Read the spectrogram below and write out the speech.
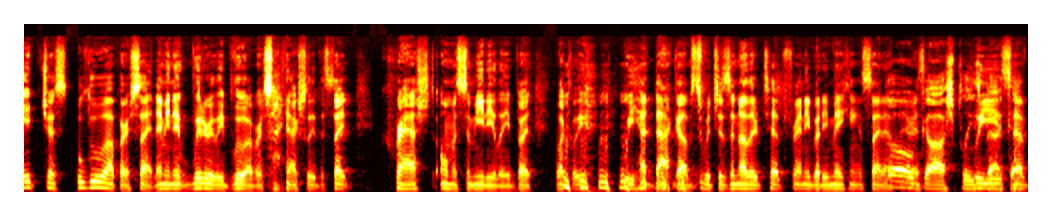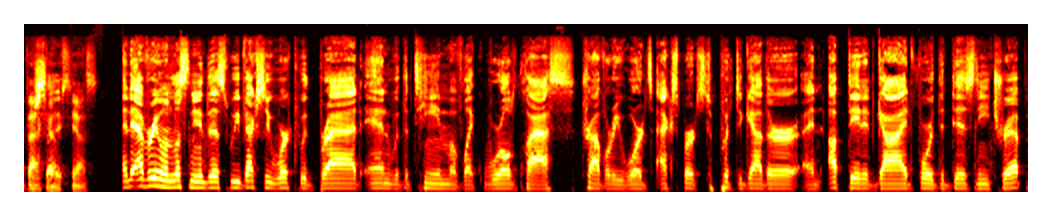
it just blew up our site. I mean, it literally blew up our site. Actually, the site crashed almost immediately, but luckily we had backups, which is another tip for anybody making a site out oh, there. Oh gosh, please, please back have backups. Yes. And everyone listening to this, we've actually worked with Brad and with a team of like world class travel rewards experts to put together an updated guide for the Disney trip.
